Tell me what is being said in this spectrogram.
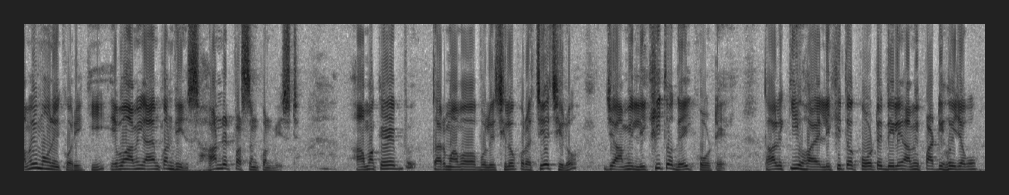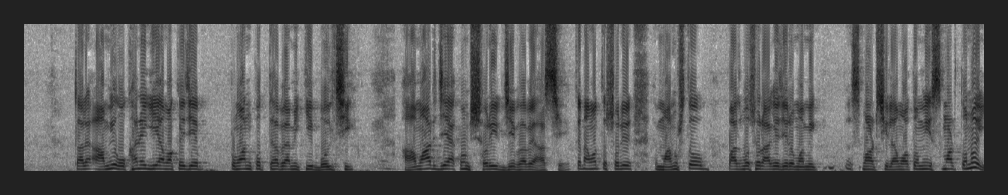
আমি মনে করি কি, এবং আমি I am convince hundred percent convinced আমাকে তার মা বাবা বলেছিল, ওরা চেয়েছিল যে আমি লিখিত দেই কোর্টে। তাহলে কি হয়, লিখিত কোর্টে দিলে আমি পার্টি হয়ে যাব। তাহলে আমি ওখানে গিয়ে আমাকে যে প্রমাণ করতে হবে, আমি কি বলছি? আমার যে এখন শরীর যেভাবে আসছে কেন আমার তো শরীর, মানুষ তো পাঁচ বছর আগে যেরকম আমি স্মার্ট ছিলাম, অত আমি স্মার্ট তো নই।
